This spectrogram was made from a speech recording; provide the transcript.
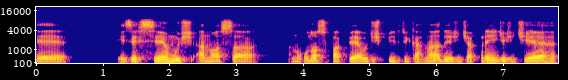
é, exercemos a nossa, o nosso papel de espírito encarnado e a gente aprende, a gente erra,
